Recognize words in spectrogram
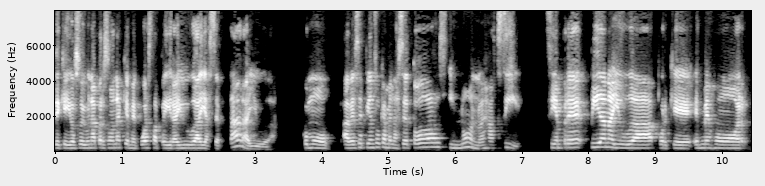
de que yo soy una persona que me cuesta pedir ayuda y aceptar ayuda. Como a veces pienso que me las sé todas y no, no es así siempre pidan ayuda porque es mejor,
